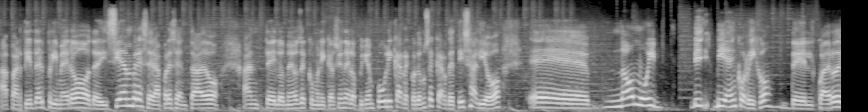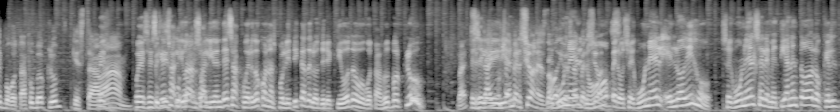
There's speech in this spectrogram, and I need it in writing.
a partir del primero de diciembre será presentado ante los medios de comunicación y la opinión pública. Recordemos que Cardetti salió eh, no muy bien, corrijo, del cuadro del Bogotá Fútbol Club que estaba. Pues, pues es que salió, salió en desacuerdo con las políticas de los directivos de Bogotá Fútbol Club. se hay muchas versiones, ¿no? no, pero según él, él lo dijo. Según él, se le metían en todo lo que él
